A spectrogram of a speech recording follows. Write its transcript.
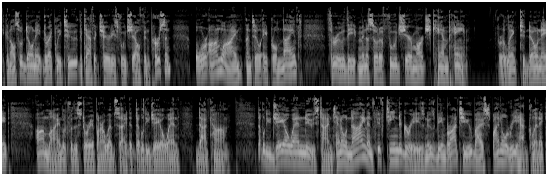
you can also donate directly to the Catholic Charities food shelf in person or online until April 9th through the Minnesota Food Share March campaign. For a link to donate online, look for the story up on our website at wjon.com. WJON News Time, 1009 and 15 degrees. News being brought to you by Spinal Rehab Clinic.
